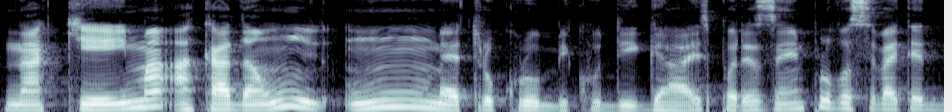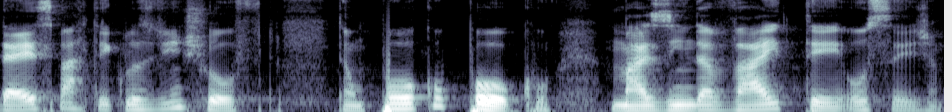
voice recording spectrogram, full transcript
na queima a cada um, um metro cúbico de gás, por exemplo, você vai ter 10 partículas de enxofre. Então pouco pouco, mas ainda vai ter, ou seja,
